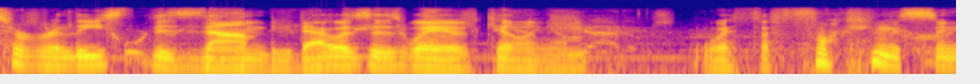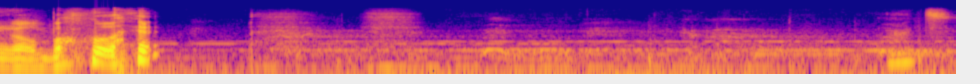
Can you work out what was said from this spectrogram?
to release the zombie. That was his way of killing him. With a fucking single bullet. what?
